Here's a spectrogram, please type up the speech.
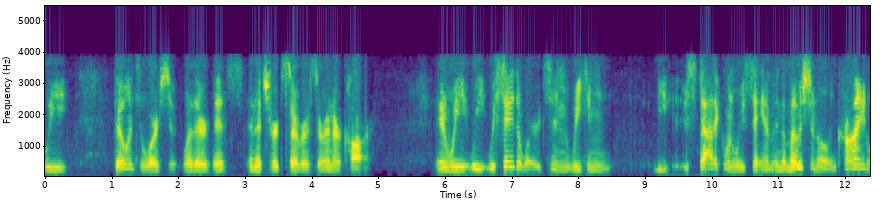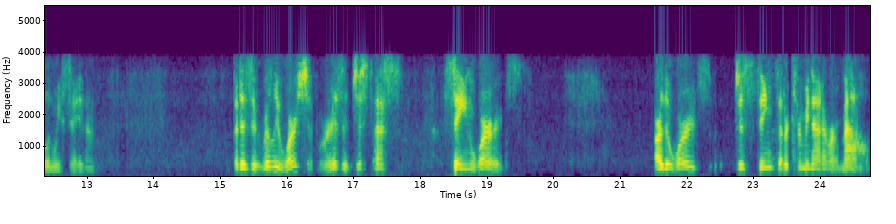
we go into worship, whether it's in a church service or in our car, and we, we, we say the words and we can be ecstatic when we say them and emotional and crying when we say them. But is it really worship or is it just us saying words? Are the words just things that are coming out of our mouth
